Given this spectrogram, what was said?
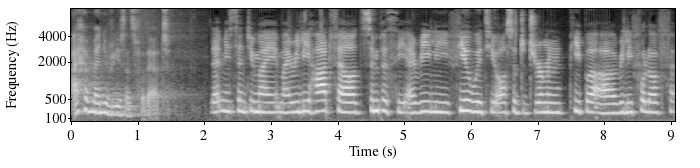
I have many reasons for that. Let me send you my, my really heartfelt sympathy. I really feel with you. Also, the German people are really full of uh,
